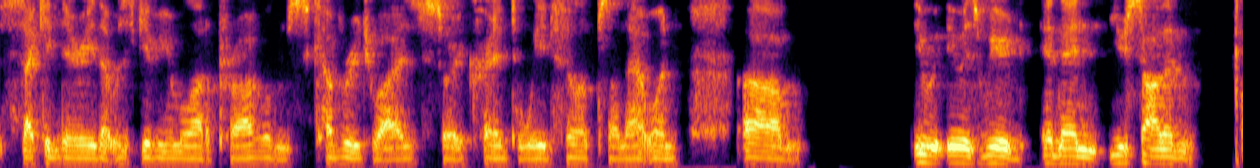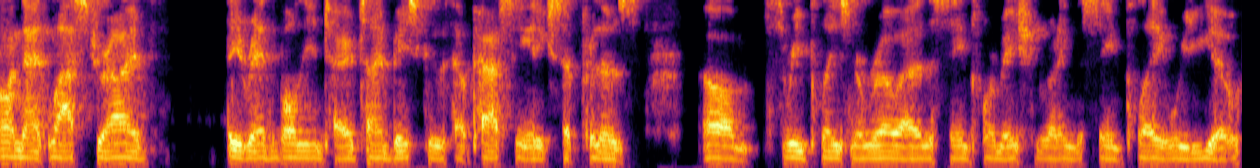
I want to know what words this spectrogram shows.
secondary that was giving him a lot of problems coverage wise. So credit to Wade Phillips on that one. Um, it, it was weird. And then you saw them on that last drive. They ran the ball the entire time, basically without passing it, except for those um, three plays in a row out of the same formation, running the same play where you go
